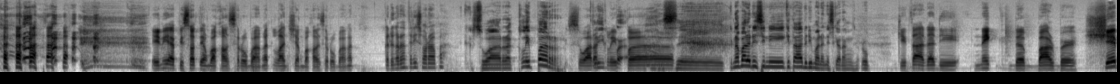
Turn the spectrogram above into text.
Ini episode yang bakal seru banget, lunch yang bakal seru banget. Kedengeran tadi suara apa? Suara Clipper. Suara Clipper. clipper. Asik. Kenapa ada di sini? Kita ada di mana nih sekarang, Rup? Kita ada di Nick the Barber Ship.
